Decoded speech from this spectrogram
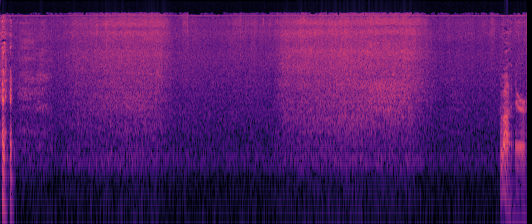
Come on there.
